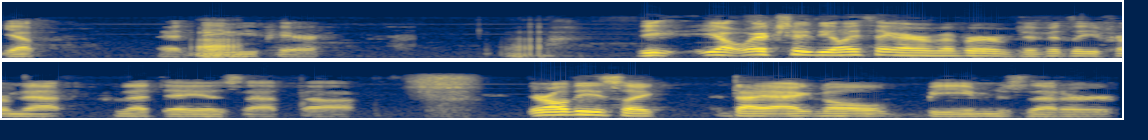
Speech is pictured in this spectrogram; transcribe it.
Yep. At Ah. Navy Pier. Ah. The you know, actually the only thing I remember vividly from that that day is that uh, there are all these like diagonal beams that are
